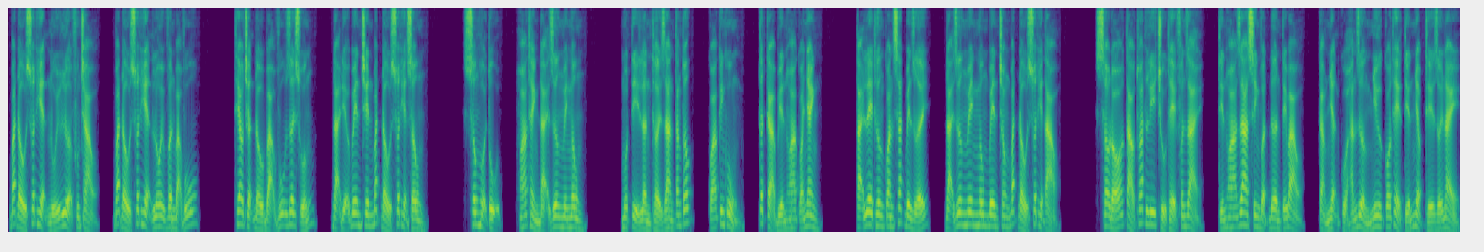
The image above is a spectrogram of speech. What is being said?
bắt đầu xuất hiện núi lửa phun trào, bắt đầu xuất hiện lôi vân bạo vũ. Theo trận đầu bạo vũ rơi xuống, đại địa bên trên bắt đầu xuất hiện sông. Sông hội tụ, hóa thành đại dương mênh mông. Một tỷ lần thời gian tăng tốc, quá kinh khủng, tất cả biến hóa quá nhanh. Tại lê thương quan sát bên dưới, đại dương mênh mông bên trong bắt đầu xuất hiện tạo sau đó tạo thoát ly chủ thể phân giải, tiến hóa ra sinh vật đơn tế bào, cảm nhận của hắn dường như có thể tiến nhập thế giới này,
